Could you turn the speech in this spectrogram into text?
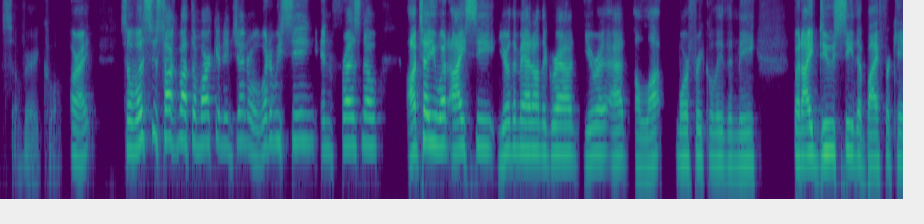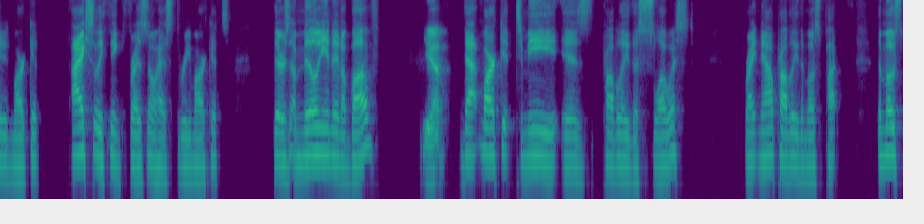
So very cool. All right. So let's just talk about the market in general. What are we seeing in Fresno? I'll tell you what I see. You're the man on the ground. You're at a lot more frequently than me, but I do see the bifurcated market. I actually think Fresno has three markets. There's a million and above. Yep. That market to me is probably the slowest right now, probably the most po- the most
